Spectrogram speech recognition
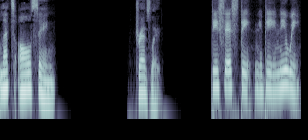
Let's all sing. Translate. Disesti nidiniwi.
